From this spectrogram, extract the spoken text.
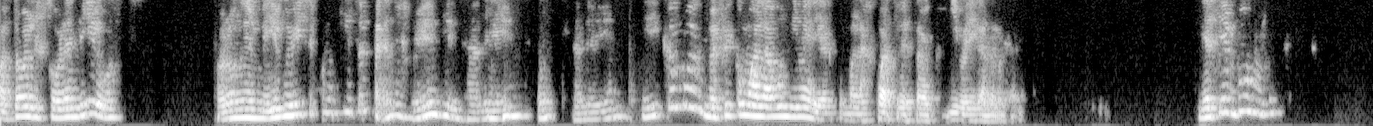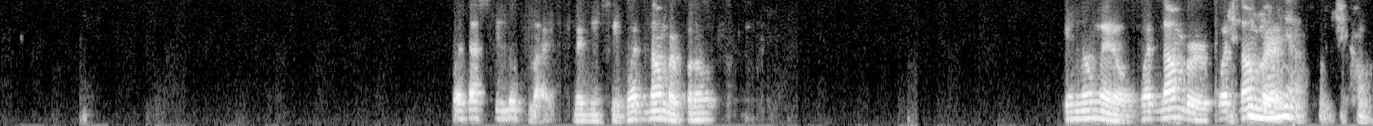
a todos les cobran envío. Solo un envío me dice como que estoy pagando. Bien, sale bien, sale bien. Y como me fui como a la una y media, como a las cuatro estaba, iba llegando a la casa. Y así en ¿no? What does he look like? Let me see. What number, bro? ¿Qué número? What number? What number? mañana, pues, chico.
